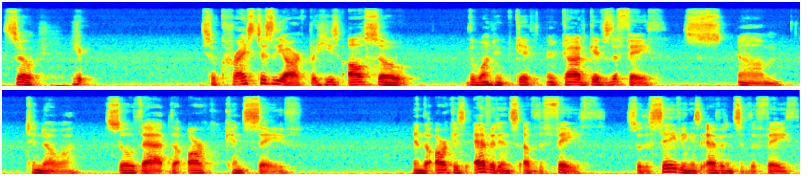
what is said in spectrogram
So here, so Christ is the ark, but he's also the one who gives God gives the faith um, to Noah so that the ark can save, and the ark is evidence of the faith. So the saving is evidence of the faith.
